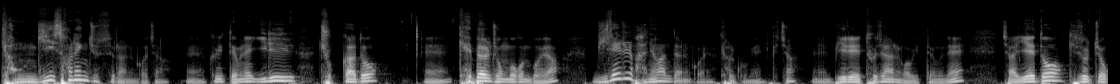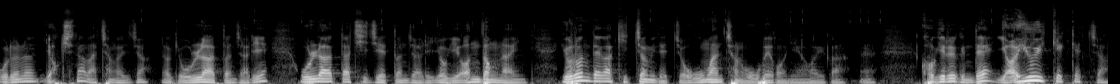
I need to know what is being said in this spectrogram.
경기 선행 주스라는 거죠. 예, 그렇기 때문에 일 주가도 예, 개별 종목은 뭐예요? 미래를 반영한다는 거예요. 결국엔 그죠? 예, 미래에 투자하는 거기 때문에 자 얘도 기술적으로는 역시나 마찬가지죠. 여기 올라왔던 자리, 올라왔다 지지했던 자리, 여기 언덕 라인 요런 데가 기점이 됐죠. 51,500원이에요, 거기가. 예. 거기를 근데 여유 있게 깼죠.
